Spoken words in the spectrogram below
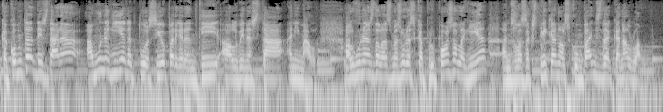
que compta des d'ara amb una guia d'actuació per garantir el benestar animal. Algunes de les mesures que proposa la guia ens les expliquen els companys de Canal Blau.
